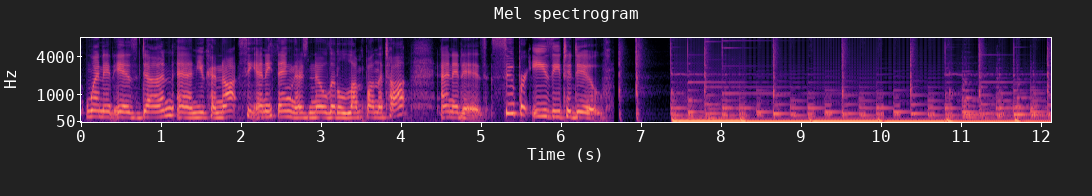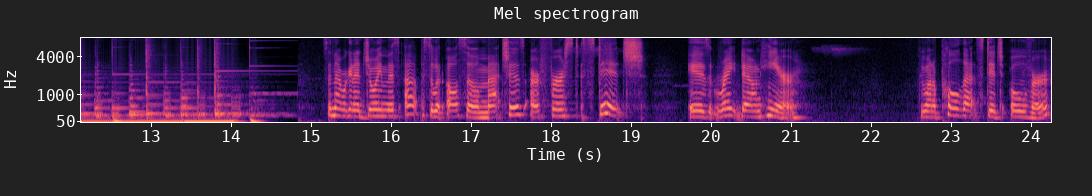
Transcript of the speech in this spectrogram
when it is done and you cannot see anything. There's no little lump on the top and it is super easy to do. So now we're going to join this up so it also matches. Our first stitch is right down here. If you want to pull that stitch over,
